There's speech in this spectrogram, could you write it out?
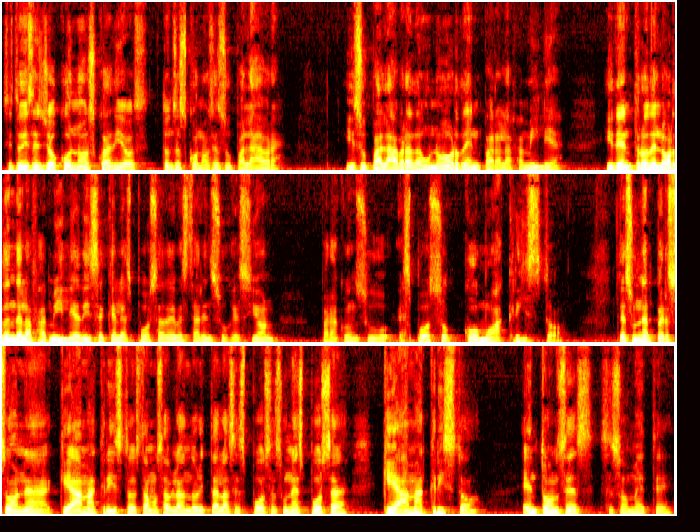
si tú dices, yo conozco a Dios, entonces conoce su palabra. Y su palabra da un orden para la familia. Y dentro del orden de la familia dice que la esposa debe estar en sujeción para con su esposo como a Cristo. Es una persona que ama a Cristo, estamos hablando ahorita de las esposas, una esposa que ama a Cristo, entonces se somete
